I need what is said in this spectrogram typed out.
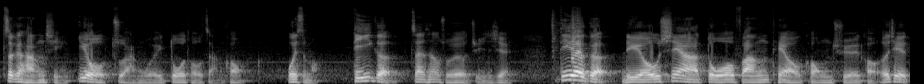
这个行情又转为多头掌控。为什么？第一个站上所有均线。第二个留下多方跳空缺口，而且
